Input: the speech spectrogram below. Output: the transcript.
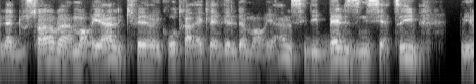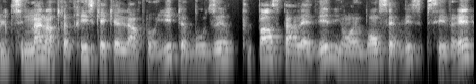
La Douceur à Montréal, qui fait un gros travail avec la ville de Montréal. C'est des belles initiatives. Mais ultimement, l'entreprise, quelqu'un l'employé, as beau dire, passe par la ville, ils ont un bon service, puis c'est vrai.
